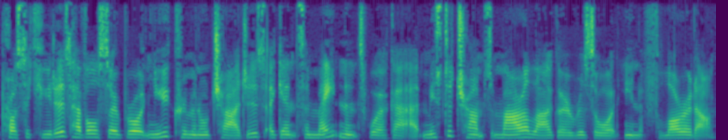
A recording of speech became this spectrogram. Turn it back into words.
Prosecutors have also brought new criminal charges against a maintenance worker at Mr. Trump's Mar a Lago resort in Florida.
